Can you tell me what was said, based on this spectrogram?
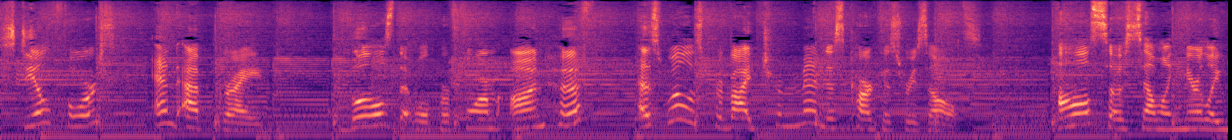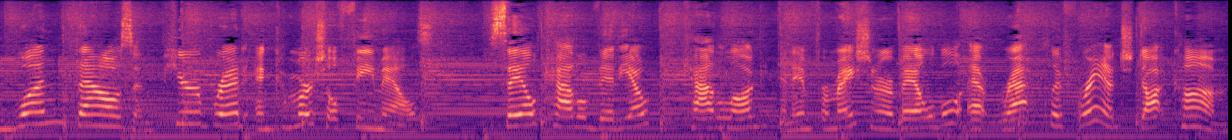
Steel Force, and Upgrade. Bulls that will perform on hoof as well as provide tremendous carcass results. Also selling nearly 1,000 purebred and commercial females. Sale cattle video, catalog, and information are available at ratclifferanch.com.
